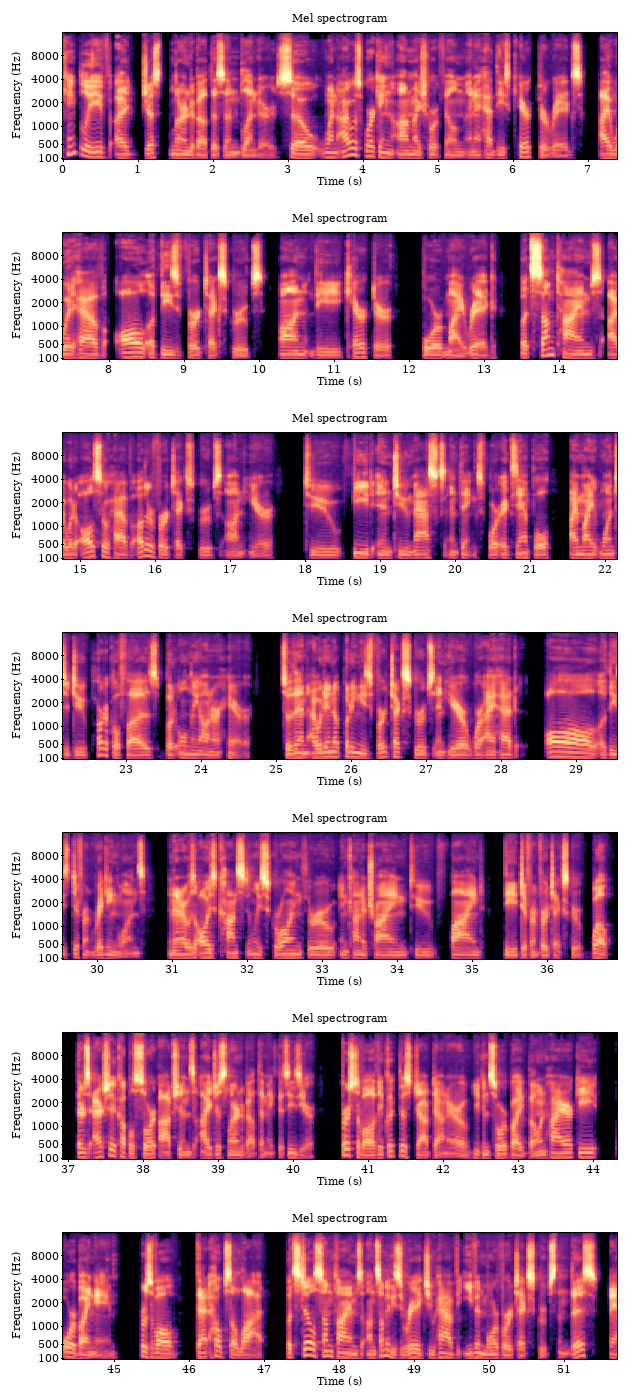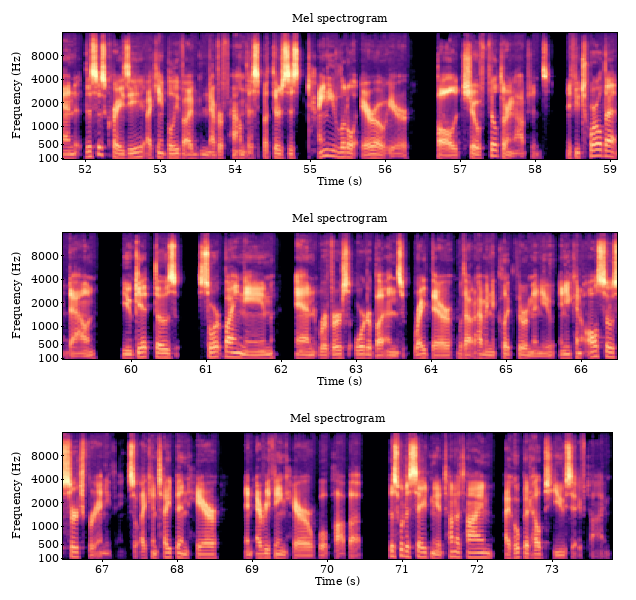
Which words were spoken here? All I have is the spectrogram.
I can't believe I just learned about this in Blender. So, when I was working on my short film and I had these character rigs, I would have all of these vertex groups on the character for my rig. But sometimes I would also have other vertex groups on here to feed into masks and things. For example, I might want to do particle fuzz, but only on her hair. So then I would end up putting these vertex groups in here where I had all of these different rigging ones. And then I was always constantly scrolling through and kind of trying to find the different vertex group. Well, there's actually a couple sort options I just learned about that make this easier. First of all, if you click this drop down arrow, you can sort by bone hierarchy or by name. First of all, that helps a lot. But still, sometimes on some of these rigs, you have even more vertex groups than this. And this is crazy. I can't believe I've never found this, but there's this tiny little arrow here called show filtering options. If you twirl that down, you get those sort by name and reverse order buttons right there without having to click through a menu. And you can also search for anything. So I can type in hair and everything hair will pop up. This would have saved me a ton of time. I hope it helps you save time.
